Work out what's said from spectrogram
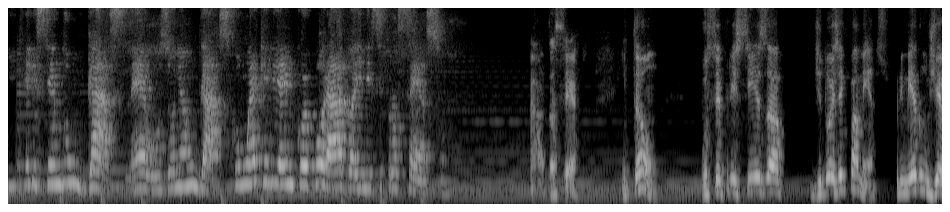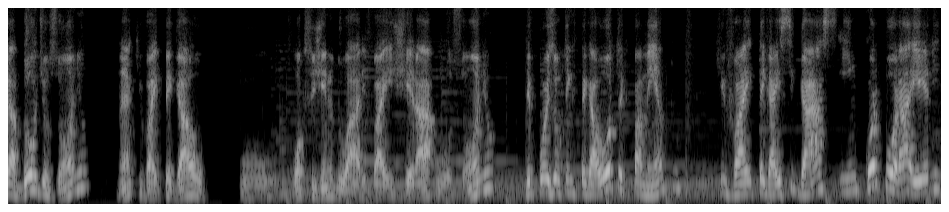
E ele sendo um gás, né? O ozônio é um gás. Como é que ele é incorporado aí nesse processo? Ah, tá certo. Então, você precisa de dois equipamentos. Primeiro, um gerador de ozônio, né? Que vai pegar o, o, o oxigênio do ar e vai gerar o ozônio. Depois eu tenho que pegar outro equipamento que vai pegar esse gás e incorporar ele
